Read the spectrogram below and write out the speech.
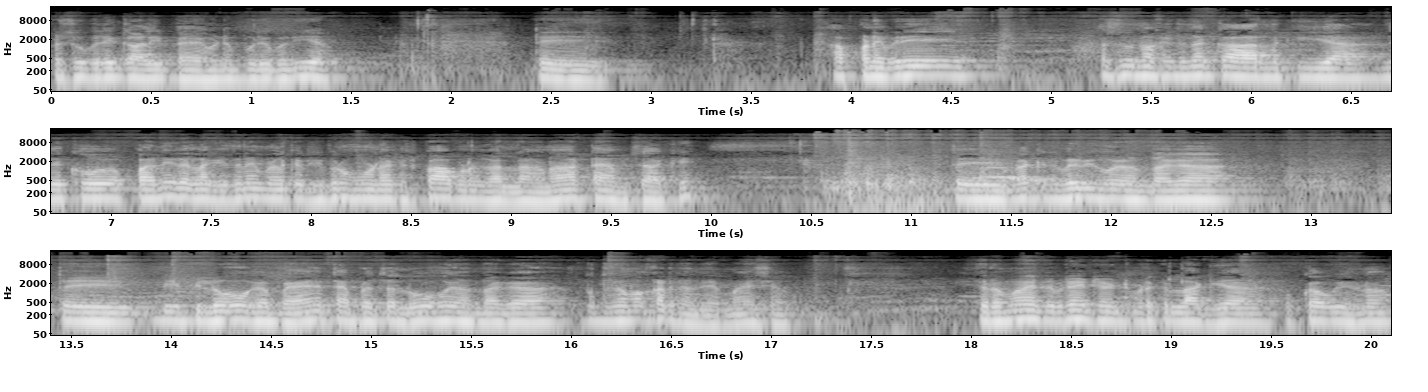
ਪਸ਼ੂ ਵੀਰੇ, ਗਾਲੀ ਪਏ ਹੋਏ ਨੇ ਪੂਰੇ ਵਧੀਆ। ਤੇ ਆਪਣੇ ਵੀਰੇ, ਅਸੀਂ ਨਾ ਖੇਡਣ ਦਾ ਕਾਰਨ ਕੀ ਆ? ਦੇਖੋ, ਆਪਾਂ ਨਹੀਂ ਗੱਲਾਂ ਕਿਤੇ ਨੇ ਮਿਲ ਕੇ ਫੀਵਰ ਹੋਣਾ ਕਿਸ ਭਾਵਨਾ ਗੱਲ ਆਣਾ ਟਾਈਮ ਚ ਆ ਕੇ। ਤੇ ਬਾਕੀ ਵੀ ਹੋ ਜਾਂਦਾਗਾ। ਤੇ ਬੀਪੀ ਲੋ ਹੋ ਗਿਆ ਬੈਨ ਟੈਂਪਰੇਚਰ ਲੋ ਹੋ ਜਾਂਦਾਗਾ। ਦੁੱਧ ਜਮਾ ਘਟ ਜਾਂਦੇ ਆ ਮੈਸ਼ ਜਦੋਂ ਮੈਂ ਜਿਹੜੇ ਟੈਂਟ ਲੱਗ ਗਿਆ, ਸੁੱਕਾ ਕੋਈ ਹਨਾ।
